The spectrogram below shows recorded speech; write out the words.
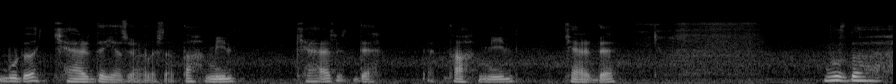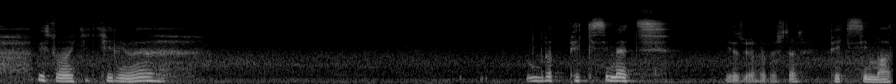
burada da kerde yazıyor arkadaşlar. Tahmil kerde. Evet, tahmil kerde. Burada bir sonraki kelime burada peksimet yazıyor arkadaşlar. Peksimat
